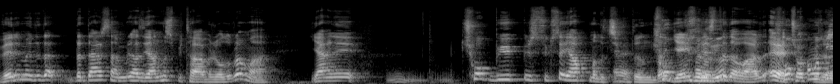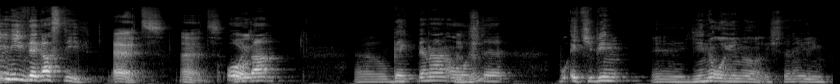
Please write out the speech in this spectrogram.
veremedi de, de dersen biraz yanlış bir tabir olur ama yani çok büyük bir sükse yapmadı çıktığında. çok Game Pass'te oyun. de vardı. Evet çok, ama güzel. bir New Vegas değil. Evet. Evet. Oyun- Oradan e, beklenen o Hı hı. işte bu ekibin e, yeni oyunu işte ne bileyim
